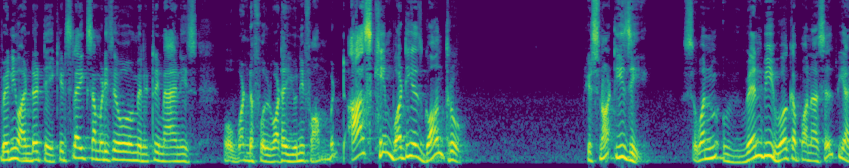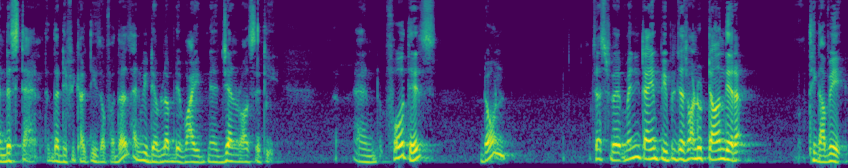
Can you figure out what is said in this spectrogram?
when you undertake, it's like somebody say, oh, military man is, oh, wonderful, what a uniform. But ask him what he has gone through. It's not easy. So one, when we work upon ourselves, we understand the difficulties of others and we develop a wideness, generosity. And fourth is, don't just many times people just want to turn their thing away.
